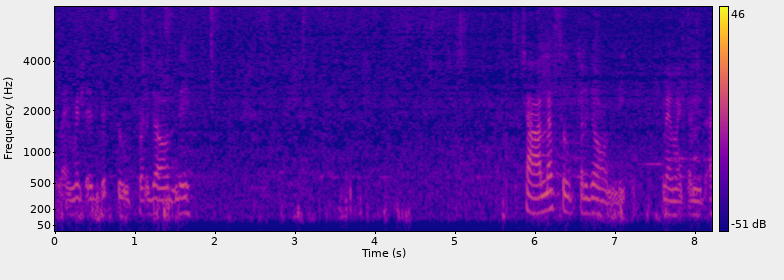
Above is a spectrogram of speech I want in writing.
క్లైమేట్ అయితే సూపర్గా ఉంది. చాలా సూపర్గా ఉంది క్లైమేట్ అంతా.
